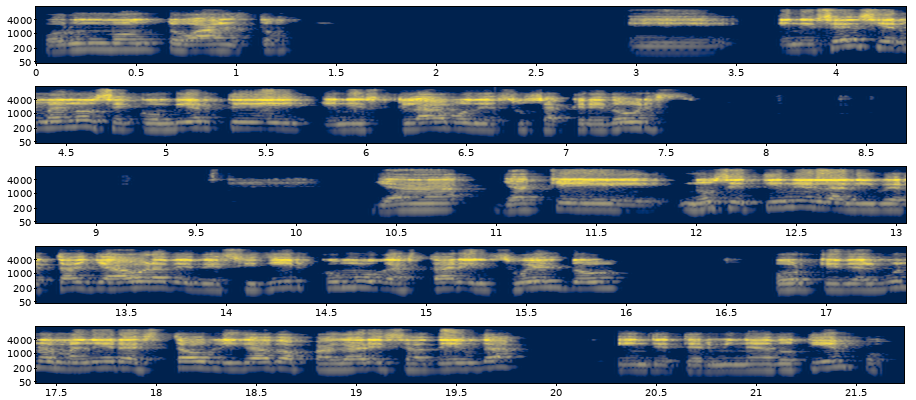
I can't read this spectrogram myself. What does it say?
por un monto alto, eh, en esencia, hermano, se convierte en esclavo de sus acreedores. Ya, ya que no se tiene la libertad ya ahora de decidir cómo gastar el sueldo, porque de alguna manera está obligado a pagar esa deuda en determinado tiempo.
